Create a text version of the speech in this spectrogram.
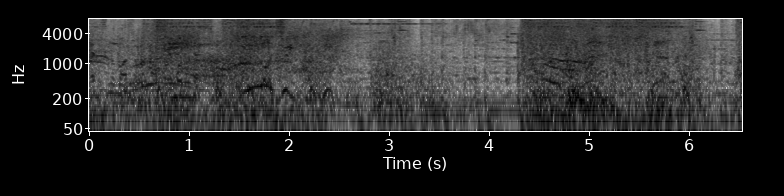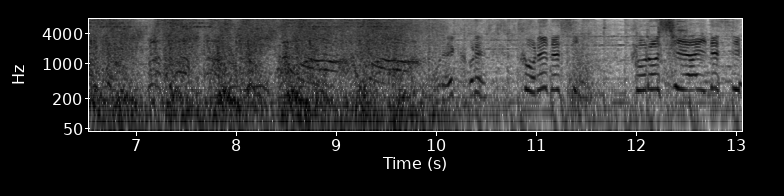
奴の技は偽物ですご注意これこれこれですよ殺し合いですよ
